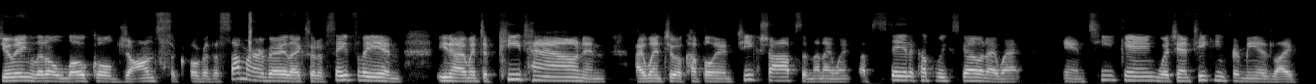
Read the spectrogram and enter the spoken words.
doing little local jaunts over the summer, very like sort of safely. And you know, I went to P Town, and I went to a couple antique shops, and then I went upstate a couple weeks ago, and I went antiquing. Which antiquing for me is like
